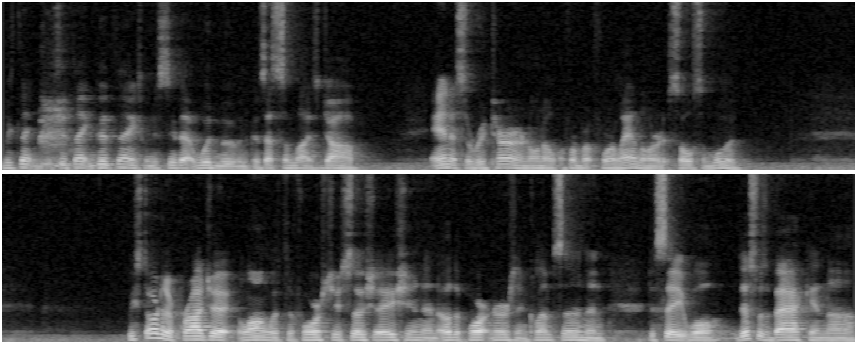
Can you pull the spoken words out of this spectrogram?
we think you should think good things when you see that wood moving because that's somebody's job, and it's a return on a, from a, for a landowner that sold some wood. We started a project along with the Forestry Association and other partners in Clemson, and to say, well, this was back in uh,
